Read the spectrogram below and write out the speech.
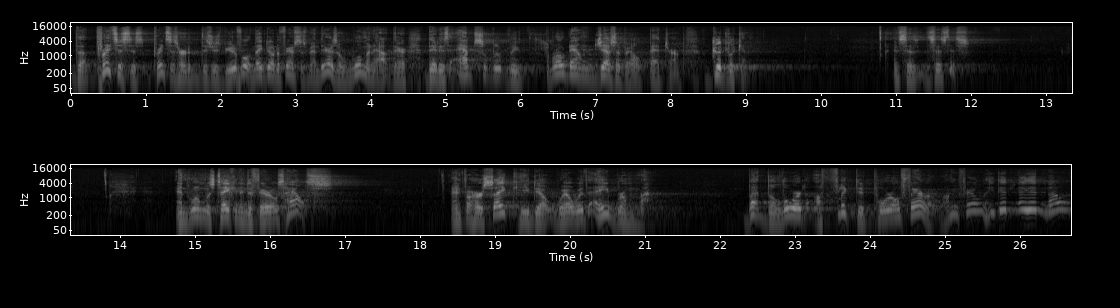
The princesses, princess heard that she was beautiful, and they go to Pharaoh and says, Man, there is a woman out there that is absolutely throw down Jezebel, bad term, good looking. And says, says this. And the woman was taken into Pharaoh's house. And for her sake, he dealt well with Abram. But the Lord afflicted poor old Pharaoh. I mean, Pharaoh, he didn't, he didn't know.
